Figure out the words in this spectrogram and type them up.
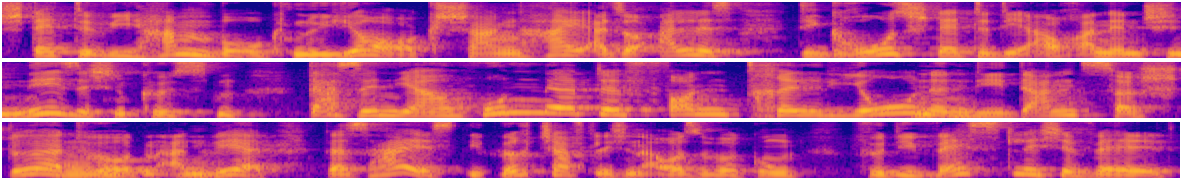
Städte wie Hamburg, New York, Shanghai, also alles die Großstädte, die auch an den chinesischen Küsten das sind ja Hunderte von Trillionen, mhm. die dann zerstört mhm. würden an mhm. Wert. Das heißt, die wirtschaftlichen Auswirkungen für die westliche Welt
